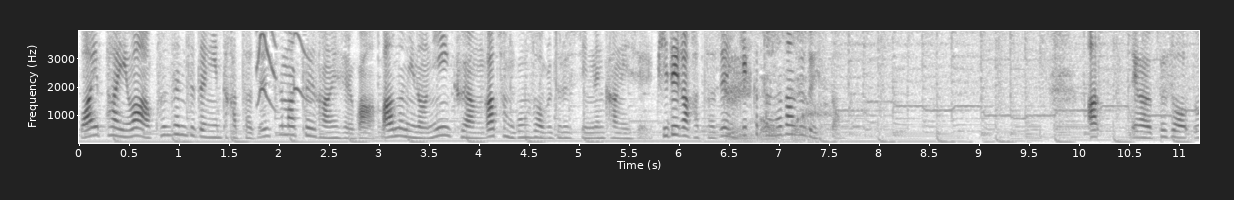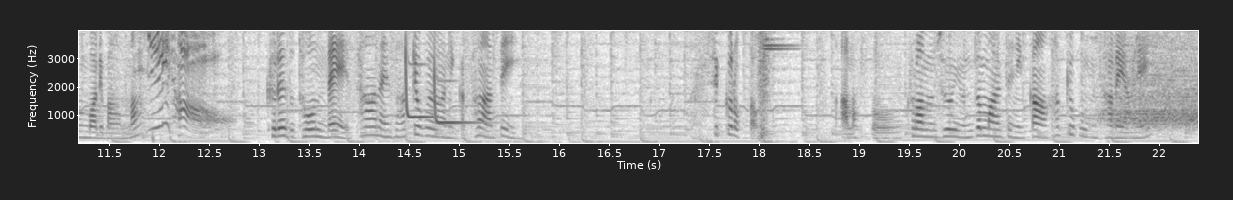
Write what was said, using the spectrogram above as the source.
와이파이와 콘센트 등이 갖춰진 스마트 강의실과 많은 인원이 교양과 전공 수업을 들을 수 있는 강의실, 비데가 갖춰진 깨끗한 화장실도 있어. 아, 내가 옆에서 너무 말이 많았나? 그래도 더운데 차 안에서 학교 구경하니까 편하지? 시끄럽다고? 알았어. 그러면 조용히 운전만 할 테니까 학교 구경 잘해야 해.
